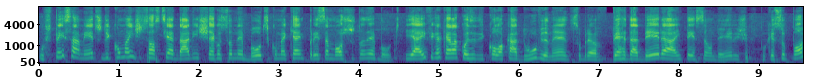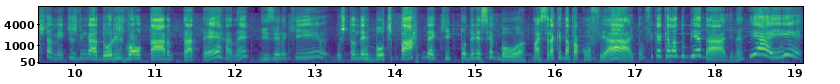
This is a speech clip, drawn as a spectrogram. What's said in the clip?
os pensamentos de como a sociedade enxerga os Thunderbolts, como é que a imprensa mostra os Thunderbolts. E aí fica aquela coisa de colocar dúvida, né, sobre a verdadeira intenção deles, porque supostamente os Vingadores voltaram pra Terra, né, dizendo que os Thunderbolts, parte da equipe poderia ser boa. Mas será que dá para confiar? Então fica aquela dubiedade, né? E aí,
